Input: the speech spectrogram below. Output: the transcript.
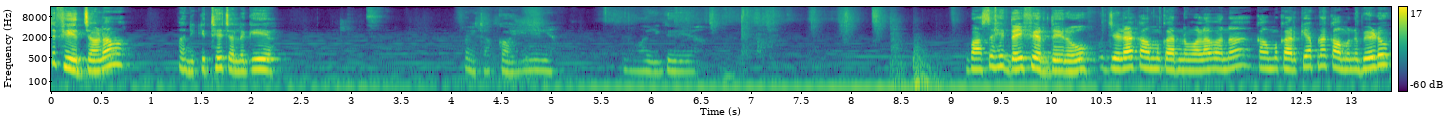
ਤੇ ਫੇਰ ਜਾਣਾ ਵਾ। ਪਤਾ ਨਹੀਂ ਕਿੱਥੇ ਚੱਲ ਗਏ ਆ। ਅਜੇ ਤੱਕ ਆਈ ਨਹੀਂ ਆ। ਨਵਾਈ ਗਏ ਆ। ਬਸ ਏਦਾਂ ਹੀ ਫਿਰਦੇ ਰਹੋ। ਜਿਹੜਾ ਕੰਮ ਕਰਨ ਵਾਲਾ ਵਾ ਨਾ, ਕੰਮ ਕਰਕੇ ਆਪਣਾ ਕੰਮ ਨਿਬੇੜੋ।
